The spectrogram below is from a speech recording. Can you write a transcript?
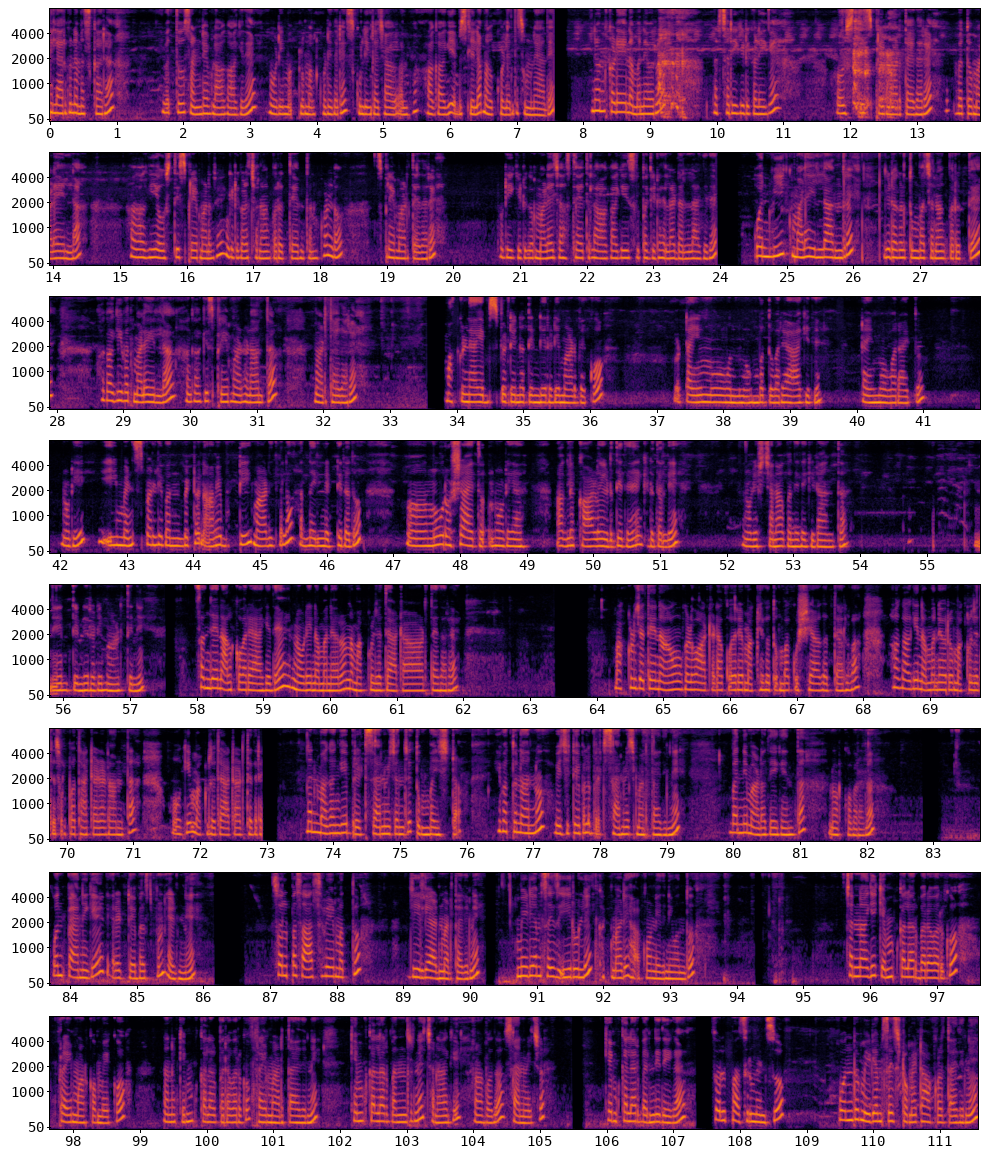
ಎಲ್ಲರಿಗೂ ನಮಸ್ಕಾರ. ಇವತ್ತು ಸಂಡೇ ವ್ಲಾಗ್ ಆಗಿದೆ. ನೋಡಿ ಮಕ್ಕಳು ಮಲ್ಕೊಂಡಿದ್ದಾರೆ. ಸ್ಕೂಲಿಗೆ ರಜಾ ಅಲ್ವಾ? ಹಾಗಾಗಿ ಎಬ್ಬಿಸ್ಲಿಲ್ಲ, ಮಲ್ಕೊಳ್ಳಿ ಅಂತ ಸುಮ್ಮನೆ ಆದೆ. ಇನ್ನೊಂದು ಕಡೆ ನಮ್ಮನೆಯವರು ನರ್ಸರಿ ಗಿಡಗಳಿಗೆ ಔಷಧಿ ಸ್ಪ್ರೇ ಮಾಡ್ತಾ ಇದ್ದಾರೆ. ಇವತ್ತು ಮಳೆ ಇಲ್ಲ. ಹಾಗಾಗಿ ಔಷಧಿ ಸ್ಪ್ರೇ ಮಾಡಿದ್ರೆ ಗಿಡಗಳು ಚೆನ್ನಾಗಿ ಬರುತ್ತೆ ಅಂತ ಅಂದ್ಕೊಂಡು ಸ್ಪ್ರೇ ಮಾಡ್ತಾ ಇದ್ದಾರೆ. ನೋಡಿ ಗಿಡ ಮಳೆ ಜಾಸ್ತಿ ಆಯ್ತಲ್ಲ, ಹಾಗಾಗಿ ಸ್ವಲ್ಪ ಗಿಡ ಎಲ್ಲ ಡಲ್ ಆಗಿದೆ. ಒನ್ ವೀಕ್ ಮಳೆ ಇಲ್ಲ ಅಂದರೆ ಗಿಡಗಳು ತುಂಬ ಚೆನ್ನಾಗಿ ಬರುತ್ತೆ. ಹಾಗಾಗಿ ಇವತ್ತು ಮಳೆ ಇಲ್ಲ. ಹಾಗಾಗಿ ಸ್ಪ್ರೇ ಮಾಡೋಣ ಅಂತ ಮಾಡ್ತಾಯಿದ್ದಾರೆ ಮಕ್ಕಳನ್ನ ಎಬ್ಬಿಸ್ಬಿಟ್ಟು ಇನ್ನೂ ತಿಂಡಿ ರೆಡಿ ಮಾಡಬೇಕು. ಟೈಮು ಒಂದು ಒಂಬತ್ತುವರೆ ಆಗಿದೆ. ಟೈಮ್ ಓವರ್ ಆಯಿತು. ನೋಡಿ, ಈ ಮೆಣಸು ಬಳ್ಳಿ ಬಂದುಬಿಟ್ಟು ನಾವೇ ಬುಟ್ಟಿ ಮಾಡಿದ್ವಲ್ಲ ಅದನ್ನ ಇಲ್ಲಿ ನೆಟ್ಟಿರೋದು. ಮೂರು ವರ್ಷ ಆಯಿತು. ನೋಡಿ, ಆಗಲೇ ಕಾಳು ಹಿಡ್ದಿದೆ ಗಿಡದಲ್ಲಿ. ನೋಡಿ, ಎಷ್ಟು ಚೆನ್ನಾಗಿ ಬಂದಿದೆ ಗಿಡ ಅಂತ. ಏನು ತಿಂಡಿ ರೆಡಿ ಮಾಡ್ತೀನಿ. ಸಂಜೆ ನಾಲ್ಕೂವರೆ ಆಗಿದೆ. ನೋಡಿ ನಮ್ಮ ಮನೆಯವರು ನಮ್ಮ ಮಕ್ಕಳ ಜೊತೆ ಆಟ ಆಡ್ತಾ ಇದ್ದಾರೆ. ಮಕ್ಕಳ ಜೊತೆ ನಾವುಗಳು ಆಟ ಆಡೋಕೆ ಹೋದರೆ ಮಕ್ಕಳಿಗೂ ತುಂಬ ಖುಷಿ ಆಗುತ್ತೆ ಅಲ್ವಾ? ಹಾಗಾಗಿ ನಮ್ಮ ಮನೆಯವರು ಮಕ್ಕಳ ಜೊತೆ ಸ್ವಲ್ಪ ಹೊತ್ತು ಆಟ ಆಡೋಣ ಅಂತ ಹೋಗಿ ಮಕ್ಕಳ ಜೊತೆ ಆಟ ಆಡ್ತಿದ್ದಾರೆ ನನ್ನ ಮಗನಿಗೆ ಬ್ರೆಡ್ ಸ್ಯಾಂಡ್ವಿಚ್ ಅಂದರೆ ತುಂಬ ಇಷ್ಟ. ಇವತ್ತು ನಾನು ವೆಜಿಟೇಬಲ್ ಬ್ರೆಡ್ ಸ್ಯಾಂಡ್ವಿಚ್ ಮಾಡ್ತಾಯಿದ್ದೀನಿ ಬನ್ನಿ ಮಾಡೋದು ಹೇಗೆ ಅಂತ ನೋಡ್ಕೊಬರೋಣ ಒಂದು ಪ್ಯಾನಿಗೆ ಎರಡು ಟೇಬಲ್ ಸ್ಪೂನ್ ಎಣ್ಣೆ. ಸ್ವಲ್ಪ ಸಾಸಿವೆ ಮತ್ತು ಜೀರಿಗೆ ಆ್ಯಡ್ ಮಾಡ್ತಾಯಿದ್ದೀನಿ ಮೀಡಿಯಮ್ ಸೈಜ್ ಈರುಳ್ಳಿ ಕಟ್ ಮಾಡಿ ಹಾಕ್ಕೊಂಡಿದ್ದೀನಿ ಒಂದು. ಚೆನ್ನಾಗಿ ಕೆಂಪು ಕಲರ್ ಬರೋವರೆಗೂ ಫ್ರೈ ಮಾಡ್ಕೊಬೇಕು. ನಾನು ಕೆಂಪು ಕಲರ್ ಬರೋವರೆಗೂ ಫ್ರೈ ಮಾಡ್ತಾಯಿದ್ದೀನಿ ಕೆಂಪು ಕಲರ್ ಬಂದ್ರೇ ಚೆನ್ನಾಗಿ ಆಗೋದು ಸ್ಯಾಂಡ್ವಿಚು ಕೆಂಪು ಕಲರ್ ಬಂದಿದೆ ಈಗ. ಸ್ವಲ್ಪ ಹಸಿರು ಮೆಣಸು, ಒಂದು ಮೀಡಿಯಮ್ ಸೈಜ್ ಟೊಮೆಟೊ ಹಾಕ್ಕೊಳ್ತಾ ಇದ್ದೀನಿ.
